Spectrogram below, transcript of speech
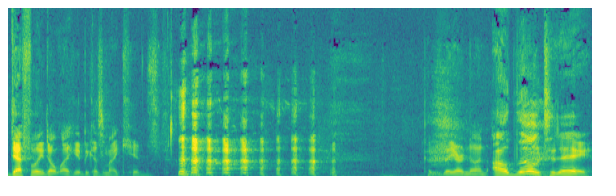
definitely don't like it because of my kids. Because they are none. Although today,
